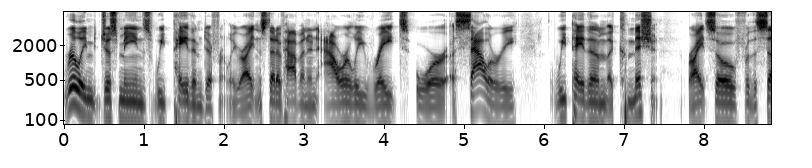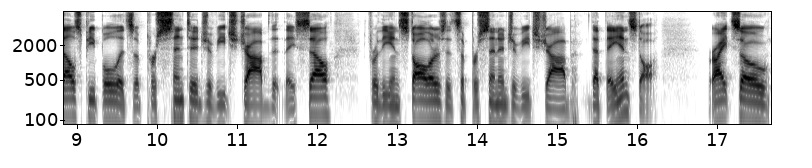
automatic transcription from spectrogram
really just means we pay them differently, right? Instead of having an hourly rate or a salary, we pay them a commission, right? So for the salespeople, it's a percentage of each job that they sell. For the installers, it's a percentage of each job that they install, right? So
